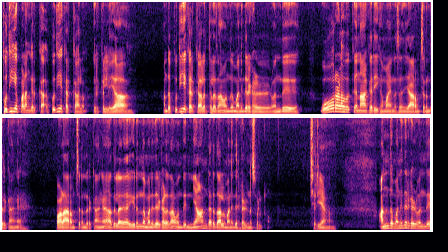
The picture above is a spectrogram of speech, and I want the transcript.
புதிய பழங்கற்கா புதிய கற்காலம் இருக்கு இல்லையா? அந்த புதிய கற்காலத்தில் தான் வந்து மனிதர்கள் வந்து ஓரளவுக்கு நாகரிகமாக என்ன செஞ்சு ஆரம்பிச்சிருந்திருக்காங்க. வாழ ஆரம்பிச்சிருந்திருக்காங்க. அதில் இருந்த மனிதர்களை தான் வந்து ஞாண்டர்தால் மனிதர்கள்னு சொல்கிறோம் சரியா? அந்த மனிதர்கள் வந்து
